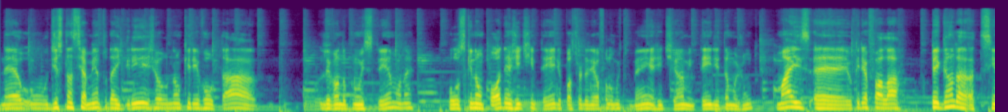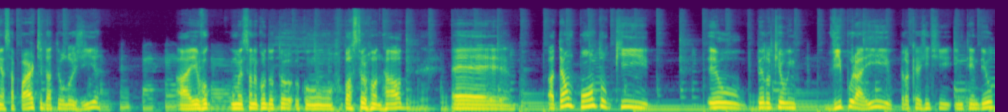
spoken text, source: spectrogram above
né? O distanciamento da igreja, o não querer voltar, levando para um extremo, né? Ou os que não podem, a gente entende. O pastor Daniel falou muito bem, a gente ama, entende, estamos juntos. Mas é, eu queria falar pegando assim essa parte da teologia, aí eu vou começando com o, doutor, com o pastor Ronaldo, é, até um ponto que eu, pelo que eu vi por aí, pelo que a gente entendeu,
